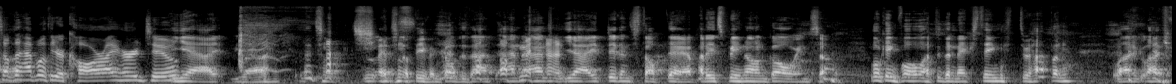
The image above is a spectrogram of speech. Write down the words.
Something happened with your car, I heard too. Yeah, yeah. Let's not let's not even go to that. Oh, and, man. and yeah, it didn't stop there, but it's been ongoing. So looking forward to the next thing to happen. Like like.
